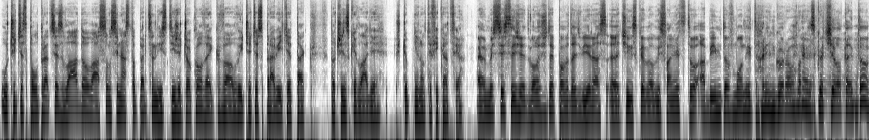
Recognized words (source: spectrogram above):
určite spolupracuje s vládou a som si na 100% istý, že čokoľvek v výčete spravíte, tak do čínskej vláde šťupne notifikácia. A myslíš si, že je dôležité povedať výraz e, čínske veľvyslanectvo, aby im to v monitoringu rovno vyskočilo tento,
